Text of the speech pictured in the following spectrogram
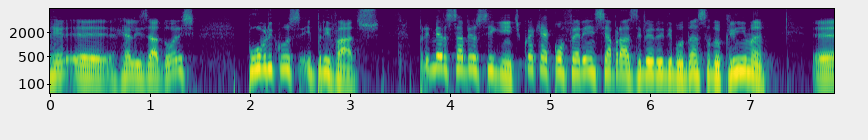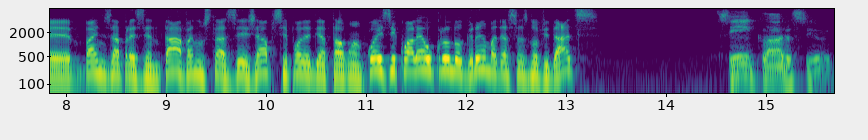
eh, realizadores públicos e privados. Primeiro, saber o seguinte: qual é, é a Conferência Brasileira de Mudança do Clima? É, vai nos apresentar, vai nos trazer já? Você pode adiantar alguma coisa? E qual é o cronograma dessas novidades? Sim, claro, Ciro.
